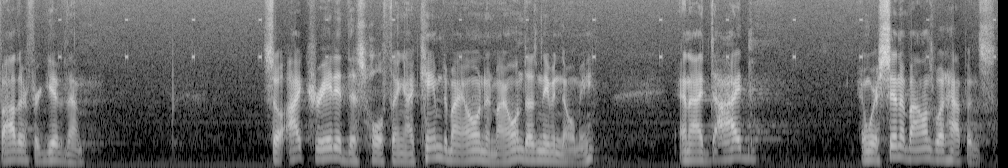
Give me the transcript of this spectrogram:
Father, forgive them. So, I created this whole thing. I came to my own, and my own doesn't even know me. And I died. And where sin abounds, what happens?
